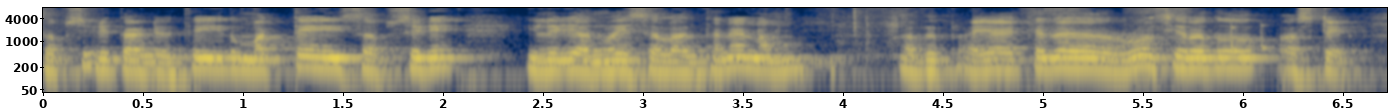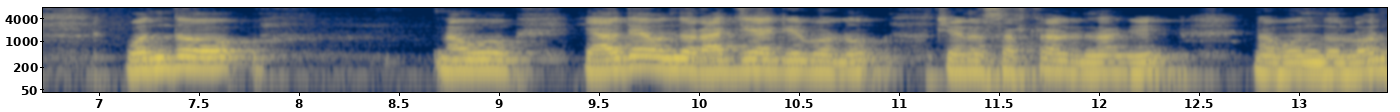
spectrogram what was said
ಸಬ್ಸಿಡಿ ತಗೊಂಡಿರ್ತೀವಿ ಇದು ಮತ್ತೆ ಈ ಸಬ್ಸಿಡಿ ಇಲ್ಲಿಗೆ ಅನ್ವಯಿಸಲ್ಲ ಅಂತಲೇ ನಮ್ಮ ಅಭಿಪ್ರಾಯ. ಯಾಕೆಂದರೆ ರೂಲ್ಸ್ ಇರೋದು ಅಷ್ಟೇ. ಒಂದು ನಾವು ಯಾವುದೇ ಒಂದು ರಾಜ್ಯ ಆಗಿರ್ಬೋದು, ಕೇಂದ್ರ ಸರ್ಕಾರದಿಂದಾಗಿ ನಾವೊಂದು ಲೋನ್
